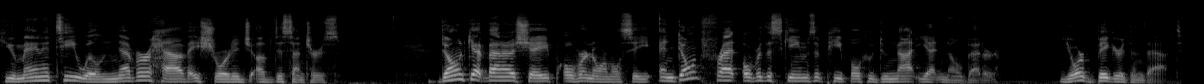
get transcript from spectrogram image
Humanity will never have a shortage of dissenters. Don't get bent out of shape over normalcy, and don't fret over the schemes of people who do not yet know better. You're bigger than that.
